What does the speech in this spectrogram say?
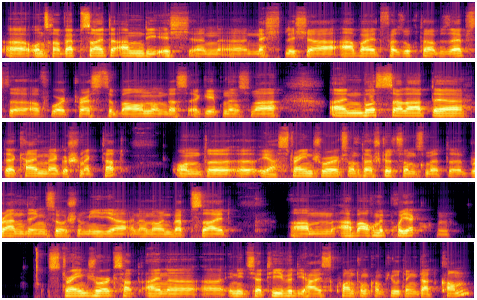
äh, unserer Webseite an, die ich in nächtlicher Arbeit versucht habe, selbst auf WordPress zu bauen. Und das Ergebnis war ein Wurstsalat, der, der keinem mehr geschmeckt hat. Und äh, äh, ja, Strangeworks unterstützt uns mit äh, Branding, Social Media, einer neuen Website, ähm, aber auch mit Projekten. Strangeworks hat eine äh, Initiative, die heißt quantumcomputing.com.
